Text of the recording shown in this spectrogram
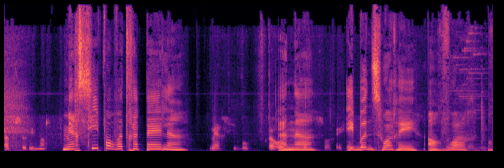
absolument. Merci pour votre appel Merci beaucoup, Caroline. Anna. Bonne et bonne soirée. Au revoir. Au revoir.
